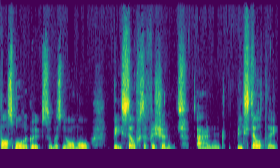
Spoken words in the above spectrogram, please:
far smaller groups than was normal, be self sufficient, and be stealthy,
